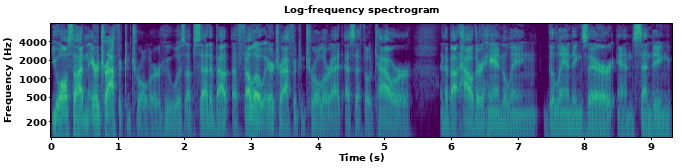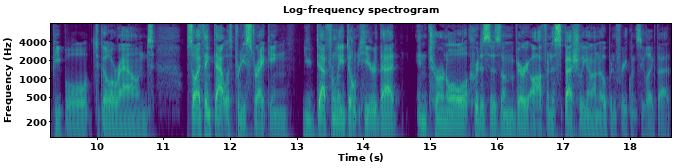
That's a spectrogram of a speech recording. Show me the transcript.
You also had an air traffic controller who was upset about a fellow air traffic controller at SFO Tower and about how they're handling the landings there and sending people to go around. So I think that was pretty striking. You definitely don't hear that internal criticism very often, especially on an open frequency like that.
